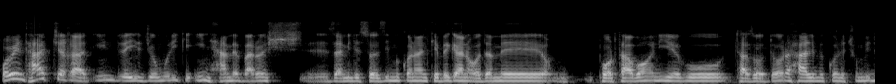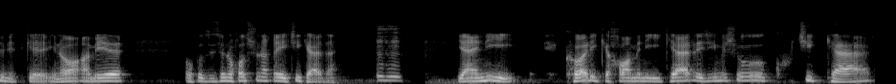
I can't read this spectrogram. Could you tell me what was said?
خب این هر چقدر این رئیس جمهوری که این همه براش زمین سازی می‌کنن که بگن آدم پرتوانیه و تضادها رو حل می‌کنه چون می‌دونید که اینا همه اپوزیسیون خودشون رو قیچی کردن. یعنی کاری که خامنه ای کرد رژیمش رو کوچیک کرد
